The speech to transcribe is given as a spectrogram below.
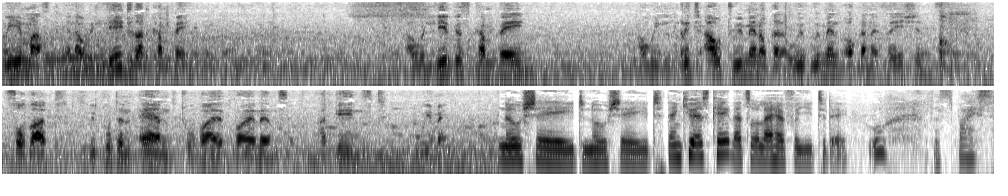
we must, and I will lead that campaign. I will lead this campaign. I will reach out to women, women organizations so that we put an end to violence against women. No shade, no shade. Thank you, SK. That's all I have for you today. Ooh, the spice.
